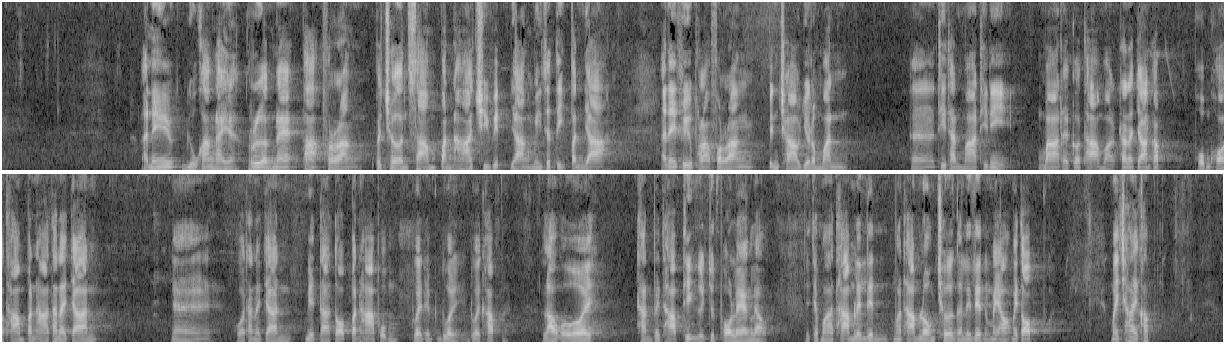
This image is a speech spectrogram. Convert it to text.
อันนี้อยู่ข้างในเรื่องแนะพระฝรั่งเผชิญสามปัญหาชีวิตอย่างมีสติปัญญา อันนี้คือพระฝรั่งเป็นชาวเยอรมัน ที่ท่านมาที่นี่มาท่านก็ถามว่าท่านอาจารย์ครับ ผมขอถามปัญหาท่านอาจารย์ขอท่านอาจารย์เมตตาตอบปัญหาผมด้วยด้วยด้วยครับ เราก็เอ้ยท่านไปถามที่อื่นจนพอแรงแล้วจะมาถามเล่นๆมาถามลองเชิงกันเล่นๆไม่เอาไม่ตอบ ไม่ใช่ครับ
